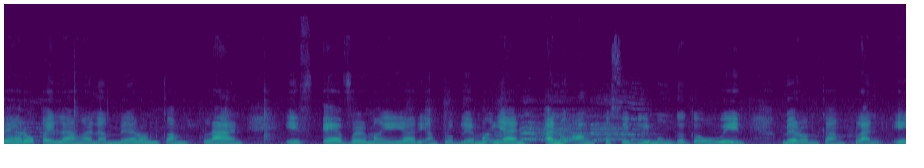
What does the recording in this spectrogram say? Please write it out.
pero kailangan na meron kang plan if ever mangyayari ang problema yan, ano ang posible mong gagawin. Meron kang plan A,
